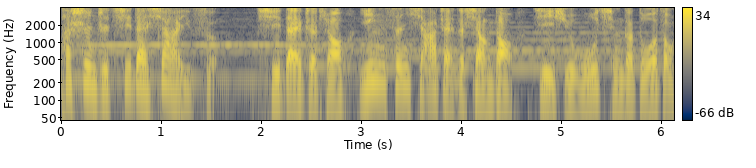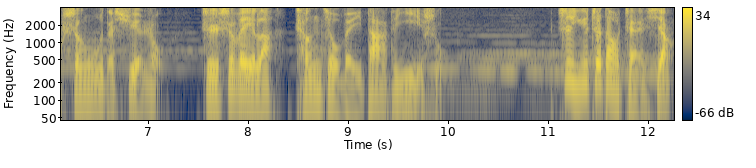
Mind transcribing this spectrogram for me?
他甚至期待下一次，期待这条阴森狭窄的巷道继续无情地夺走生物的血肉，只是为了成就伟大的艺术。至于这道窄巷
